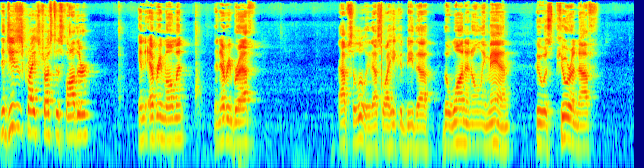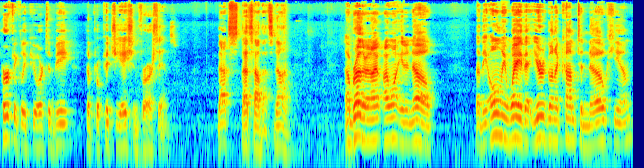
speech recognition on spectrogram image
Did Jesus Christ trust his Father in every moment, in every breath? Absolutely. That's why he could be the, the one and only man who was pure enough, perfectly pure, to be the propitiation for our sins. That's, that's how that's done. Now, brethren, I, I want you to know that the only way that you're going to come to know him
